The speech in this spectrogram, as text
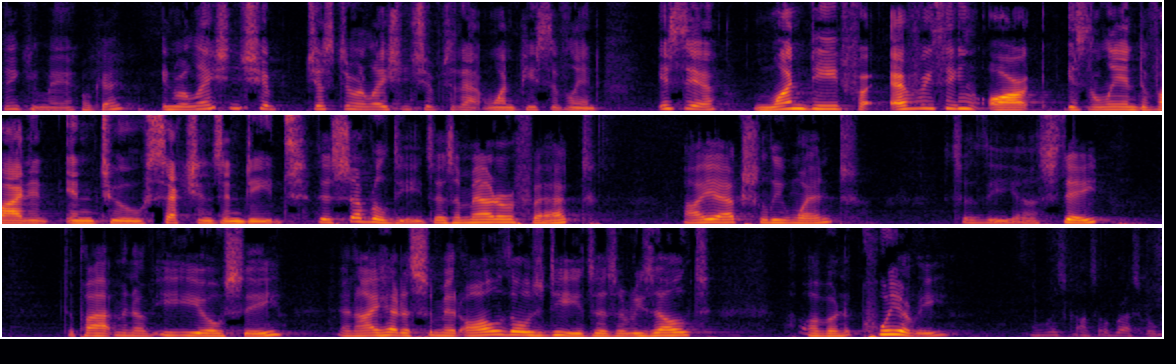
Thank you, Mayor. okay? In relationship, just in relationship to that one piece of land, is there one deed for everything, or is the land divided into sections and deeds? There's several deeds. As a matter of fact, I actually went to the uh, State Department of EEOC, and I had to submit all of those deeds as a result of a query, where's Council Brasco?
